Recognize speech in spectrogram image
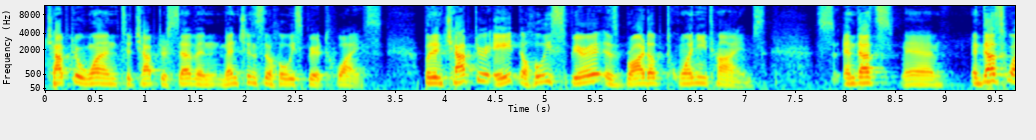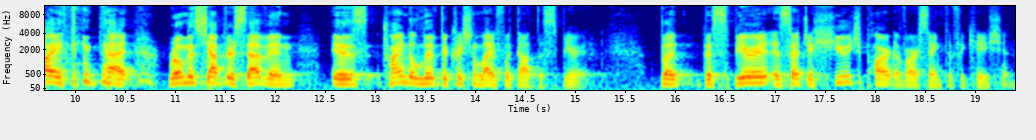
chapter 1 to chapter 7 mentions the Holy Spirit twice. But in chapter 8, the Holy Spirit is brought up 20 times. And that's, eh, and that's why I think that Romans chapter 7 is trying to live the Christian life without the Spirit. But the Spirit is such a huge part of our sanctification.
